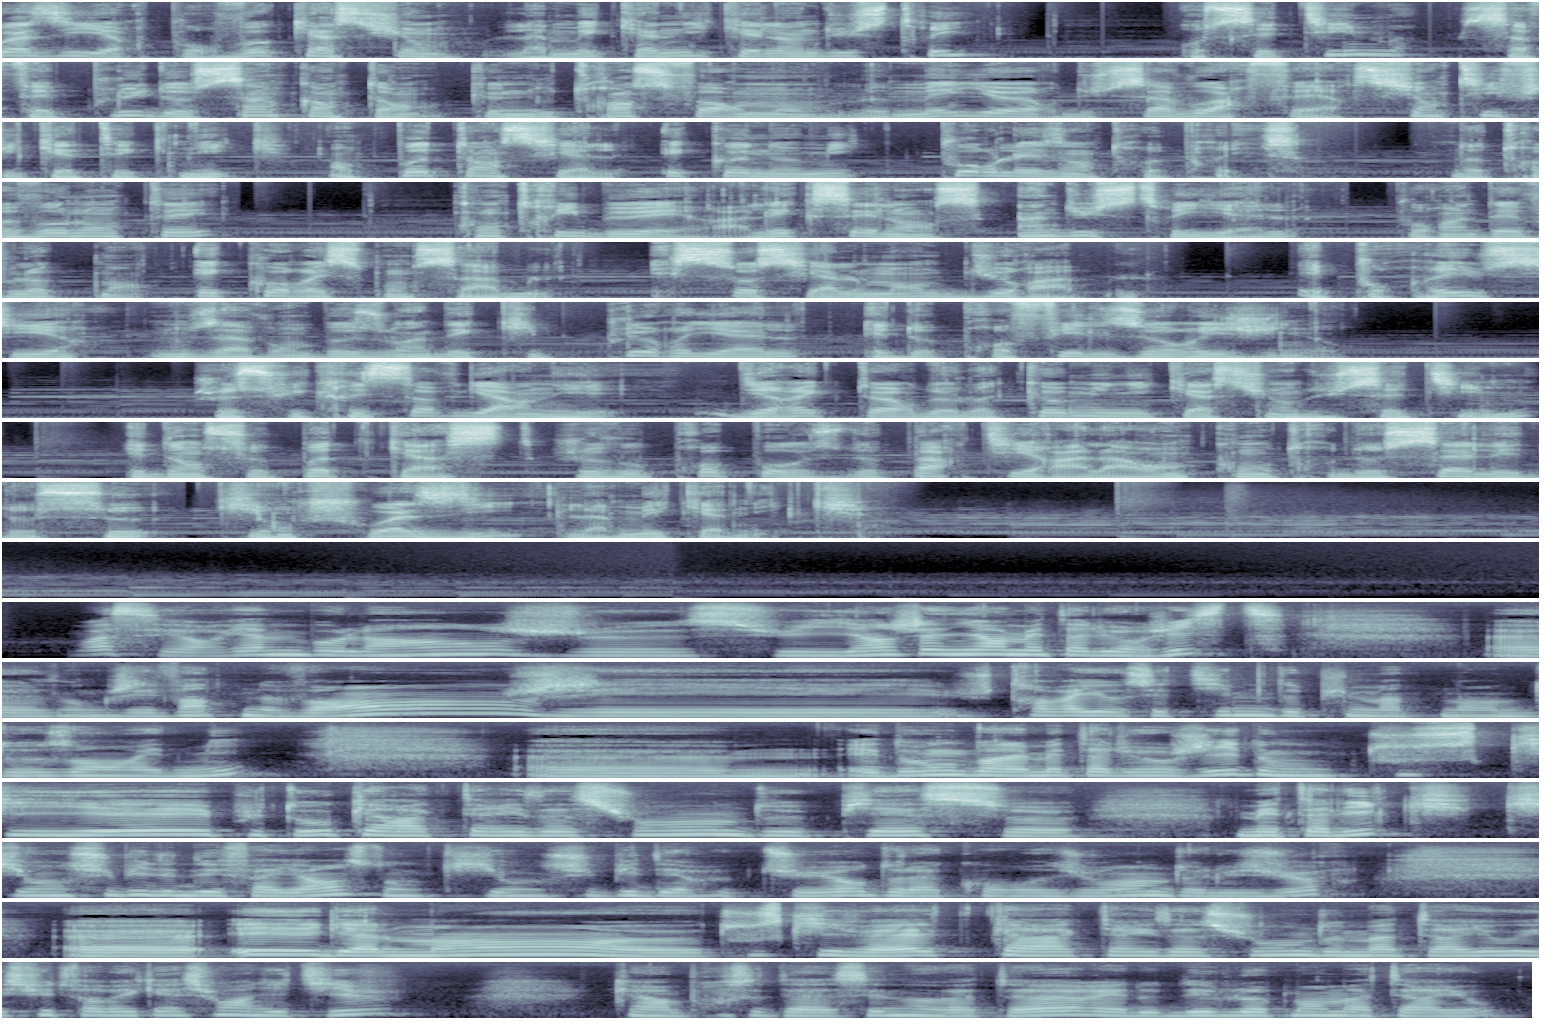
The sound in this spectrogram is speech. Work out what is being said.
Choisir pour vocation la mécanique et l'industrie Au CETIM, ça fait plus de 50 ans que nous transformons le meilleur du savoir-faire scientifique et technique en potentiel économique pour les entreprises. Notre volonté Contribuer à l'excellence industrielle pour un développement éco-responsable et socialement durable. Et pour réussir, nous avons besoin d'équipes plurielles et de profils originaux. Je suis Christophe Garnier, directeur de la communication du CETIM, et dans ce podcast, je vous propose de partir à la rencontre de celles et de ceux qui ont choisi la mécanique. Moi, c'est Oriane Bolin, je suis ingénieure métallurgiste, euh, donc j'ai 29 ans, je travaille au CETIM depuis maintenant deux ans et demi. Euh, et donc dans la métallurgie, donc tout ce qui est plutôt caractérisation de pièces euh, métalliques qui ont subi des défaillances, donc qui ont subi des ruptures, de la corrosion, de l'usure, euh, et également tout ce qui va être caractérisation de matériaux issus de fabrication additive, qui est un procédé assez novateur, et de développement matériaux.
